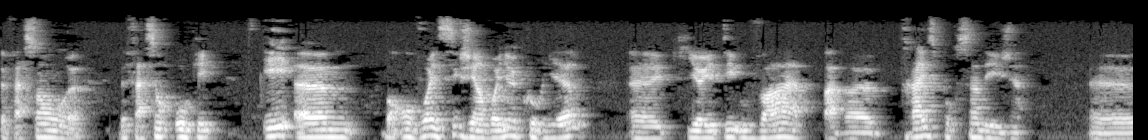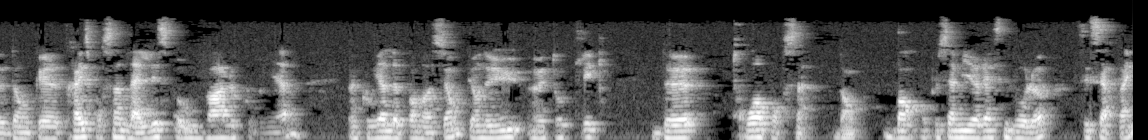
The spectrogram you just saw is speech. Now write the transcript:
de façon de façon ok. Et bon, on voit ici que j'ai envoyé un courriel qui a été ouvert par 13% des gens. Euh, donc, 13% de la liste a ouvert le courriel, un courriel de promotion, puis on a eu un taux de clic de 3%. Donc, bon, on peut s'améliorer à ce niveau-là, c'est certain,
